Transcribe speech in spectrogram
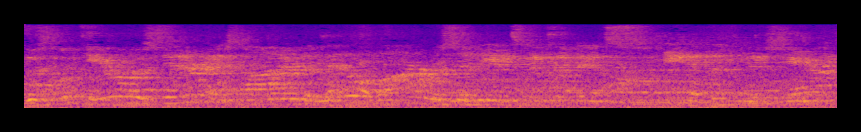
The Smoke Hero Center has honored the Medal of Honor recipients in attendance this year.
